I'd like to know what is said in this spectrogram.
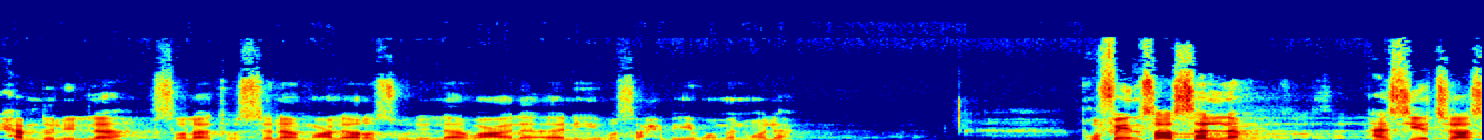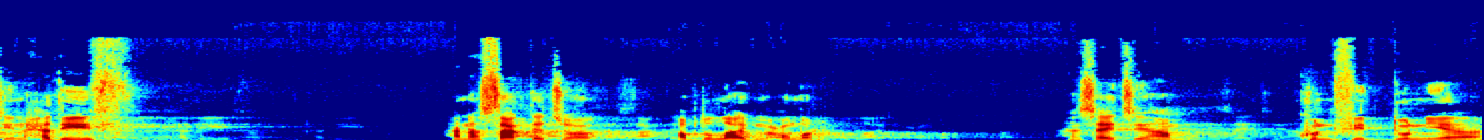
الحمد لله والصلاة والسلام على رسول الله وعلى آله وصحبه ومن والاه Profeten sallallahu alaihi wasallam han siger til os i en hadith han har sagt det til Abdullah ibn Umar. Han sagde til ham, kun fi dunya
